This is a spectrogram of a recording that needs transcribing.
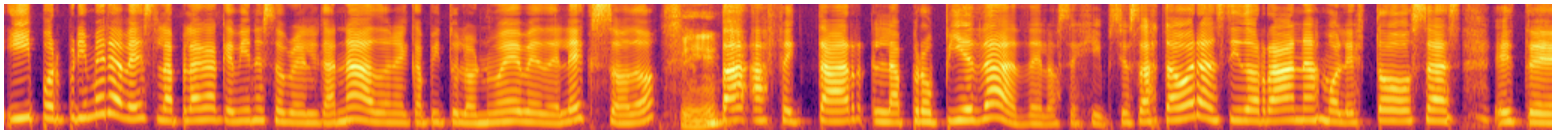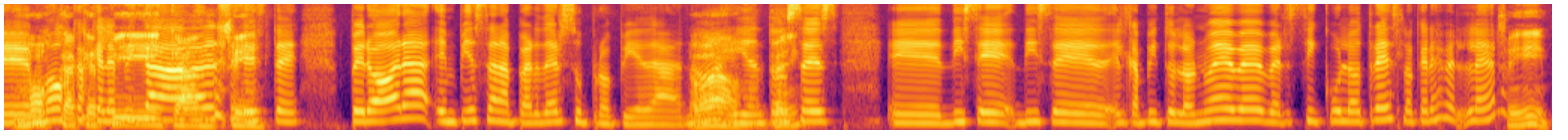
Y por primera vez la plaga que viene sobre el ganado en el capítulo 9 del Éxodo va a afectar la propiedad de los egipcios. Hasta ahora han sido ranas molestosas, este, moscas, que, le pican, este, pero ahora empiezan a perder su propiedad. ¿no? y entonces eh, dice, dice el capítulo 9, versículo 3, ¿lo querés leer? Sí,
